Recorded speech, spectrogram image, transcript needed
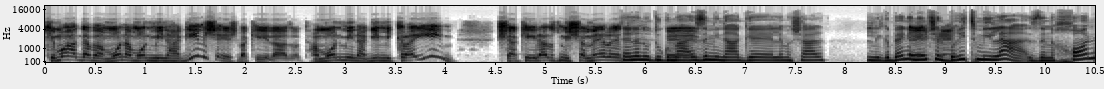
כמו אגב המון המון מנהגים שיש בקהילה הזאת, המון מנהגים מקראיים שהקהילה הזאת משמרת. תן לנו דוגמה, אה, איזה מנהג אה, למשל? לגבי עניינים אה, של ברית מילה, זה נכון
